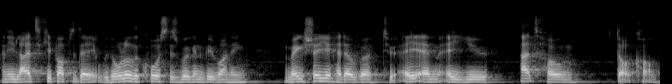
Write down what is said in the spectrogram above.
and you'd like to keep up to date with all of the courses we're going to be running, make sure you head over to amauathome.com.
